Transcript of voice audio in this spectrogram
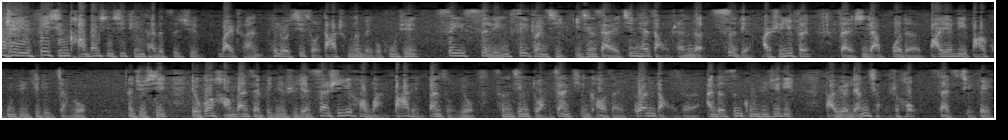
根据飞行航班信息平台的资讯，外传佩洛西所搭乘的美国空军 C-40C 专机已经在今天早晨的四点二十一分，在新加坡的巴耶利巴空军基地降落。那据悉，有关航班在北京时间三十一号晚八点半左右，曾经短暂停靠在关岛的安德森空军基地，大约两小时后再次起飞。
